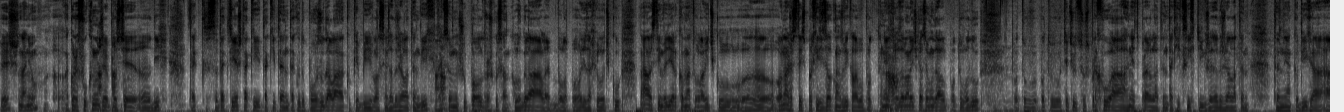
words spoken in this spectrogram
vieš, na ňu, akože fúknuť, že proste e, dých, tak sa tak tiež taký, taký ten, takú tú pózu dala, ako keby vlastne zadržala ten dých, Aha. tak som ju šupol, trošku sa logla, ale bolo v pohode za chvíľočku, no ale s tým vedierkom na tú hlavičku, e, ona, že z tej sprchy si celkom zvykla, lebo pod, hneď od malička som mu dal po tú vodu, po tú, po tú tečúcu sprchu a hneď spravila ten taký ksichtík, že zadržala ten, ten nejako dých a, a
